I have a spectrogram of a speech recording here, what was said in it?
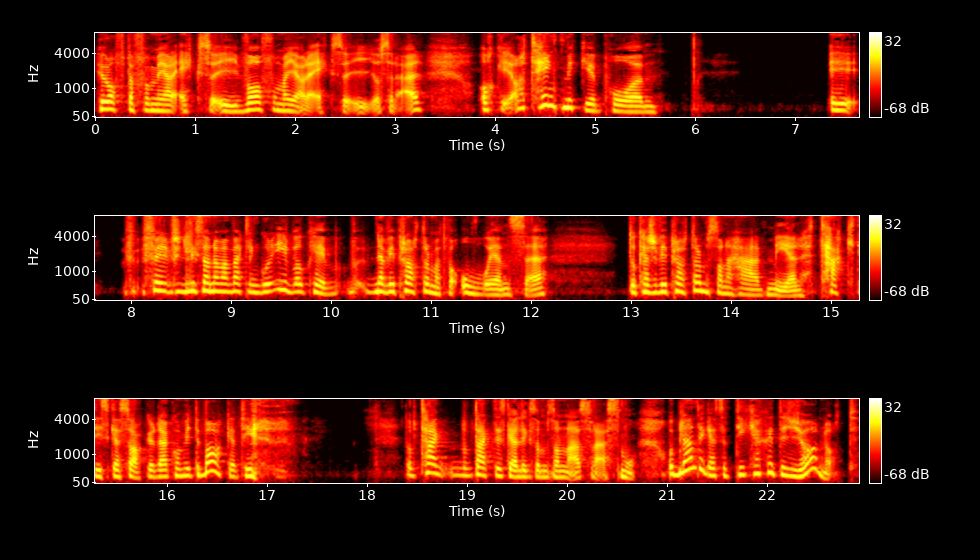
Hur ofta får man göra X och Y? Vad får man göra X och Y och sådär. Och jag har tänkt mycket på... Eh, för, för liksom när man verkligen går in, okej, okay, när vi pratar om att vara oense. Då kanske vi pratar om sådana här mer taktiska saker. Där kommer vi tillbaka till De, ta de taktiska liksom sådana sådana små. Och ibland tänker jag att det kanske inte gör något.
